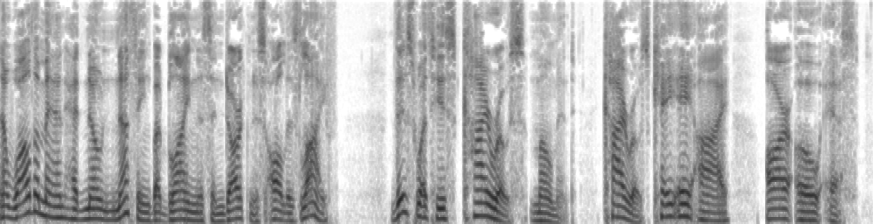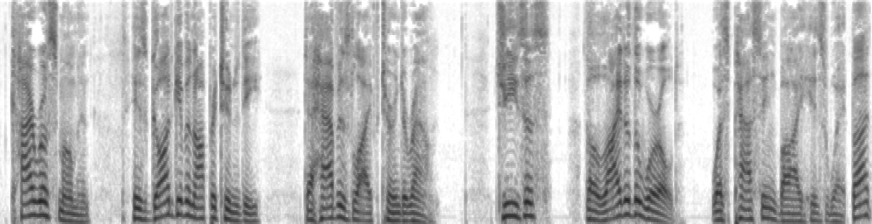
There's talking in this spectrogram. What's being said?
Now, while the man had known nothing but blindness and darkness all his life, this was his kairos moment. Kairos, K A I R O S. Kairos moment, his God given opportunity to have his life turned around. Jesus, the light of the world, was passing by his way. But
